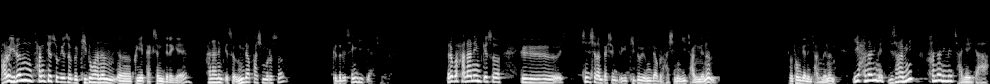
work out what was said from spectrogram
바로 이런 상태 속에서 그 기도하는 어, 그의 백성들에게 하나님께서 응답하심으로써 그들을 생기 있게 하시는 거예요. 여러분 하나님께서 그 신실한 백성들에게 기도의 응답을 하시는 이 장면은 교통되는 장면은 이 하나님의 이 사람이 하나님의 자녀이다.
